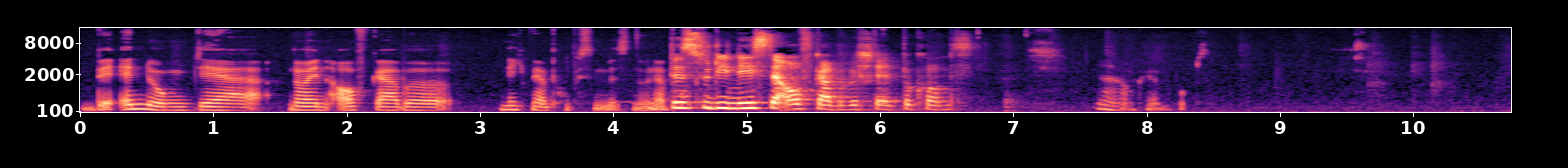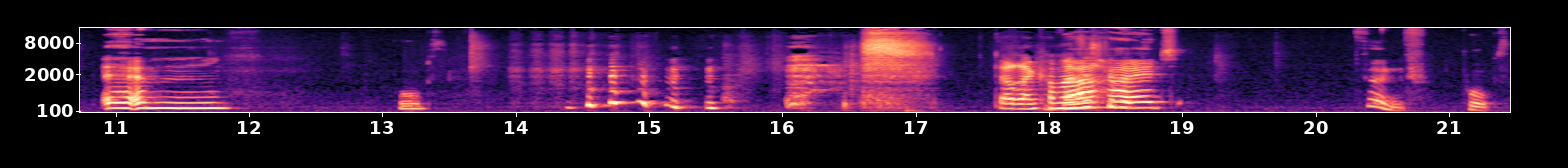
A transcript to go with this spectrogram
Beendung der neuen Aufgabe nicht mehr pupsen müssen, oder? Bis du die nächste Aufgabe gestellt bekommst. Ja, ah, okay, pups. Ähm. Pups. Daran kann man Wahrheit sich. Fünf. Pups.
